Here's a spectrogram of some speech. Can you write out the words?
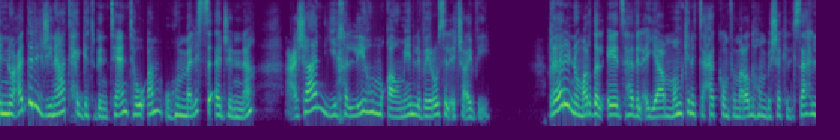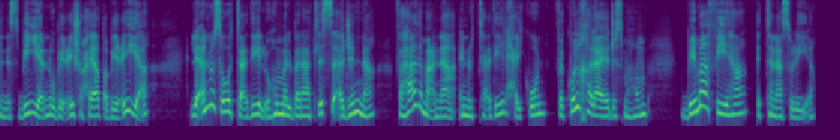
إنه عدل الجينات حقت بنتين توأم وهم لسه أجنة عشان يخليهم مقاومين لفيروس الاتش آي في. غير إنه مرضى الإيدز هذه الأيام ممكن التحكم في مرضهم بشكل سهل نسبياً وبيعيشوا حياة طبيعية لأنه سوى التعديل وهم البنات لسه أجنة فهذا معناه إنه التعديل حيكون في كل خلايا جسمهم بما فيها التناسلية.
